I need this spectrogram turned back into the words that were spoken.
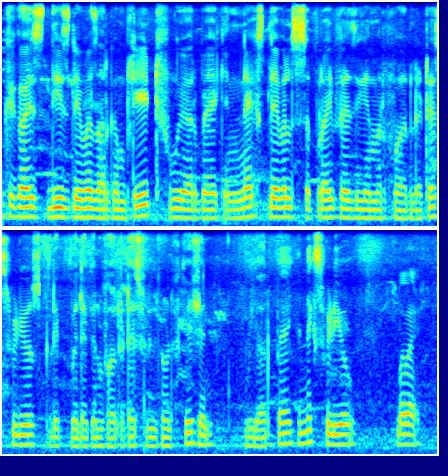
Okay guys these levels are complete. We are back in next level. Subscribe Fazie Gamer for latest videos. Click bell icon for latest video notification. We are back in next video. Bye bye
